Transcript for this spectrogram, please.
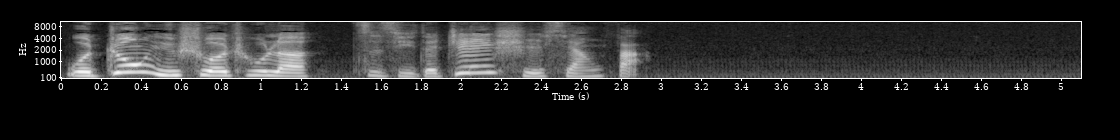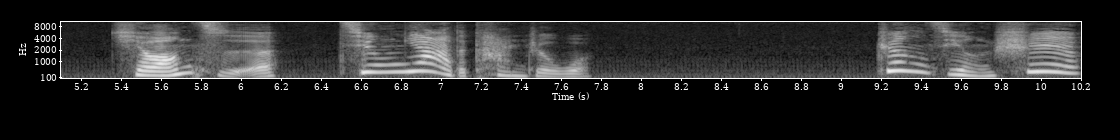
我终于说出了自己的真实想法。小王子惊讶的看着我。正经事。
